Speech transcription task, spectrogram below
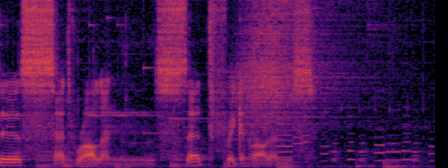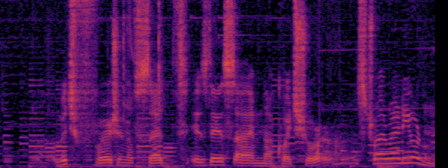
uh, Seth Rollins. Seth freaking Rollins. Which version of Seth is this? I'm not quite sure. Let's try Randy Orton.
